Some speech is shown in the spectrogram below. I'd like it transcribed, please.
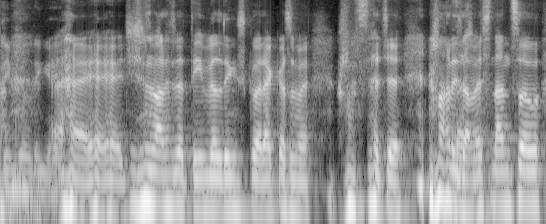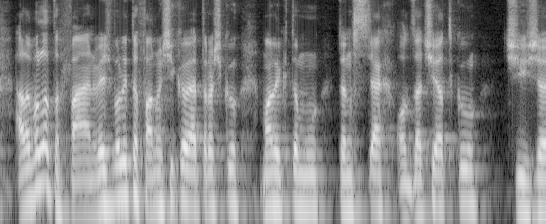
team building, hej. Hej, hej, hej. Čiže mali sme team building skôr, ako sme v podstate mali Zaši. zamestnancov. Ale bolo to fajn, vieš, boli to fanúšikovia trošku, mali k tomu ten vzťah od začiatku, čiže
